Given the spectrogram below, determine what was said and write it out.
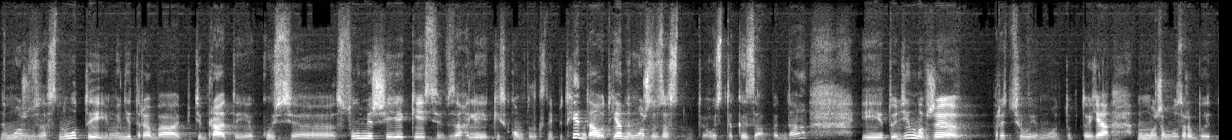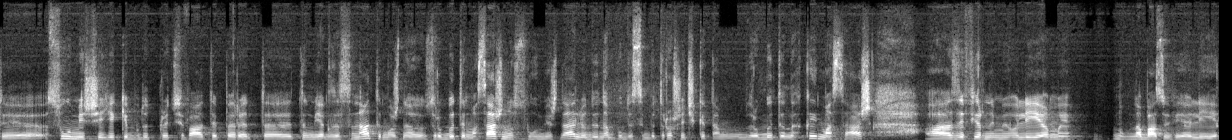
не можу заснути, і мені треба підібрати якусь е, суміші, якісь, взагалі якийсь комплексний підхід. Да? От я не можу заснути. Ось такий запит. Да? І тоді ми вже працюємо. Тобто я, ми можемо зробити суміші, які будуть працювати перед е, тим, як засинати. Можна зробити масажну суміш. Да? Людина буде себе трошечки там робити легкий масаж з ефірними оліями, ну, на базовій олії,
